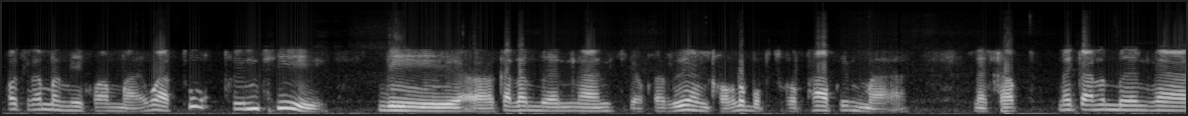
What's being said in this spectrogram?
เพราะฉะนั้นมันมีความหมายว่าทุกพื้นที่มีเอ่อการดำเนินงานเกี่ยวกับเรื่องของระบบสุขภาพขึ้นมานะครับ ในการดำเนินงาน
